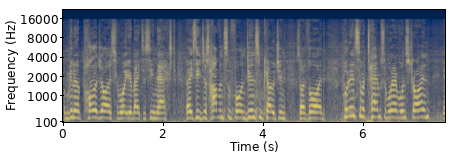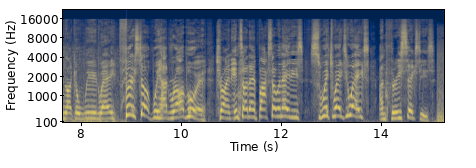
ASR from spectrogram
I'm gonna apologise for what you're about to see next. Basically just having some fun, doing some coaching. So I thought I'd put in some attempts of what everyone's trying in like a weird way. First up, we had Rob Hoare trying inside out backside 180s, switch wake to wakes, and 360s.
